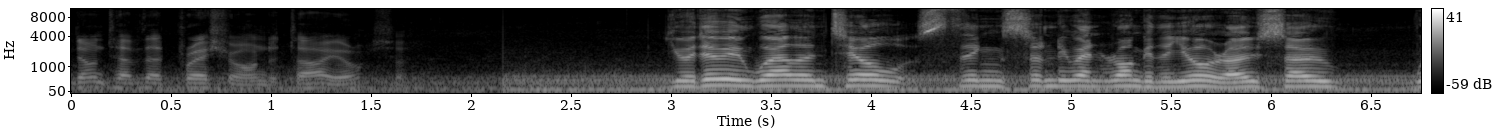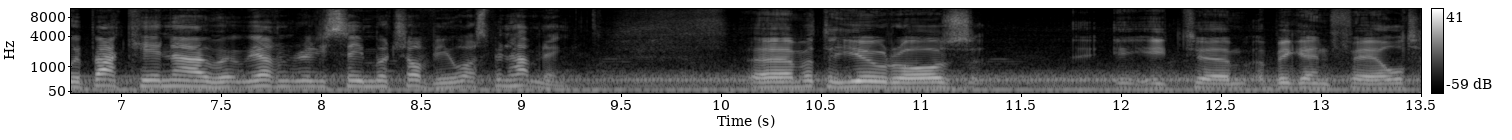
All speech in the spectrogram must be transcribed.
don't have that pressure on the tire. So. You were doing well until things suddenly went wrong in the Euros, so we're back here now, but we haven't really seen much of you. What's been happening? Um, at the Euros, it, um, a big end failed.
